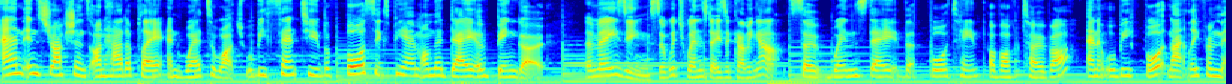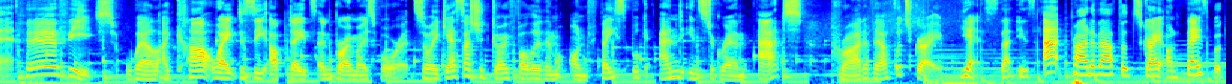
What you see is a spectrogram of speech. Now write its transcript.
and instructions on how to play and where to watch will be sent to you before 6 pm on the day of bingo. Amazing. So, which Wednesdays are coming up? So, Wednesday, the 14th of October, and it will be fortnightly from there. Perfect. Well, I can't wait to see updates and promos for it. So, I guess I should go follow them on Facebook and Instagram at Pride of Our Footscray. Yes, that is at Pride of Our Footscray on Facebook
